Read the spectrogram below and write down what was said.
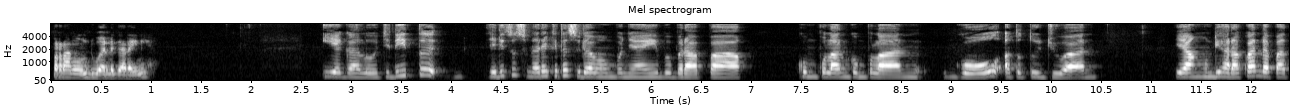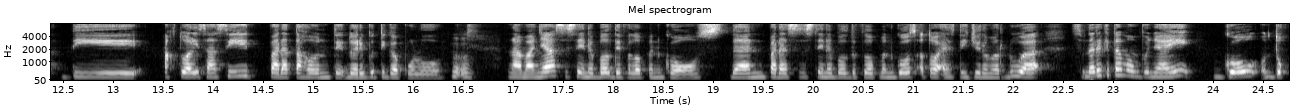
perang dua negara ini? Iya Galuh. Jadi itu jadi tuh sebenarnya kita sudah mempunyai beberapa kumpulan-kumpulan goal atau tujuan yang diharapkan dapat diaktualisasi pada tahun ti- 2030. Mm-mm. namanya Sustainable Development Goals dan pada Sustainable Development Goals atau SDG nomor 2 sebenarnya kita mempunyai goal untuk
